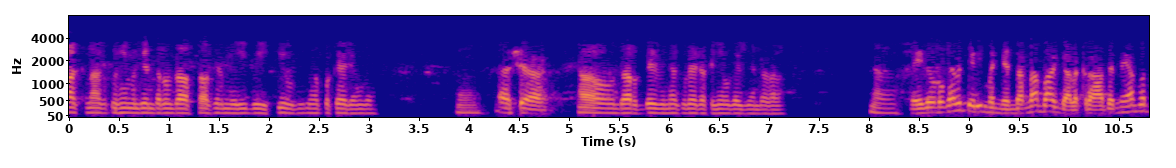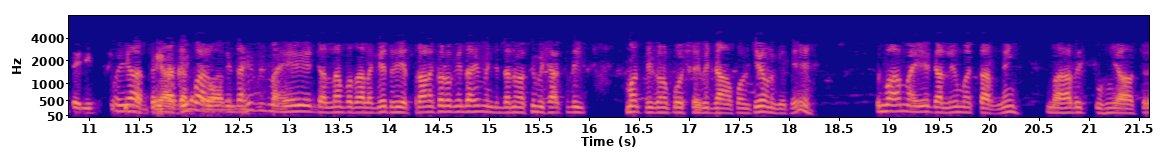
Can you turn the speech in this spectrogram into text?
ਆਖਣਾ ਕਿ ਤੁਸੀਂ ਮਨਜਿੰਦਰ ਨੂੰ ਦੱਸਤਾ ਫਿਰ ਮੇਰੀ ਬੇਇੱਜ਼ਤੀ ਹੋਊਗੀ ਮੈਂ ਪੁੱਟਿਆ ਜਾਊਂਗਾ। ਹਾਂ। ਅੱਛਾ। ਆਹੋ ਡਰਦੇ ਵੀ ਨਾ ਕੁੜੇ ਟੱਟੀਆਂ ਗਈ ਜਾਂਦਾ ਹਾਂ ਹਾਂ। ਨਹੀਂ ਤਾਂ ਉਹਨੂੰ ਕਹਿੰਦਾ ਤੇਰੀ ਮਨਜਿੰਦਰ ਨਾਲ ਬਾਅਦ ਗੱਲ ਕਰਾ ਦਿੰਦੇ ਆ ਪਰ ਤੇਰੀ ਉਹ ਯਾਰ ਤੇ ਆਖੀ ਪਰ ਉਹ ਕਹਿੰਦਾ ਸੀ ਵੀ ਮੈਂ ਇਹ ਗੱਲਾਂ ਪਤਾ ਲੱਗੇ ਤੁਸੀਂ ਇਸ ਤਰ੍ਹਾਂ ਨਾ ਕਰੋ ਕਹਿੰਦਾ ਸੀ ਮਨਜਿੰਦਰ ਨੂੰ ਆਖੀ ਬਿਸ਼ੱਕ ਦੀ ਮੰਤਰੀ ਕੋਲੋਂ ਪੁੱਛ ਲੈ ਵੀ ਜਾਂ ਪਹੁੰਚੇ ਹੋਣਗੇ ਤੇ। ਤੇ ਮੈਂ ਮੈਂ ਇਹ ਗੱਲ ਨਹੀਂ ਮੈਂ ਕਰਨੀ ਮੈਂ ਵੀ ਤੁਸੀਂ ਆਪ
